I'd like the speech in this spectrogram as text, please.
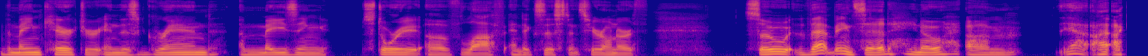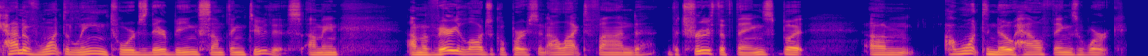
the main character in this grand, amazing story of life and existence here on earth. So that being said, you know, um, yeah, I, I kind of want to lean towards there being something to this. I mean, I'm a very logical person. I like to find the truth of things, but um, I want to know how things work,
